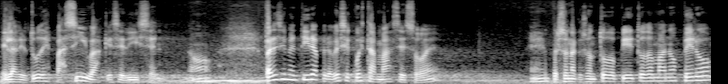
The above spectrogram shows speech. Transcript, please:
en las virtudes pasivas que se dicen, ¿no? Parece mentira, pero a veces cuesta más eso, ¿eh? ¿Eh? Personas que son todo pie y toda mano, pero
